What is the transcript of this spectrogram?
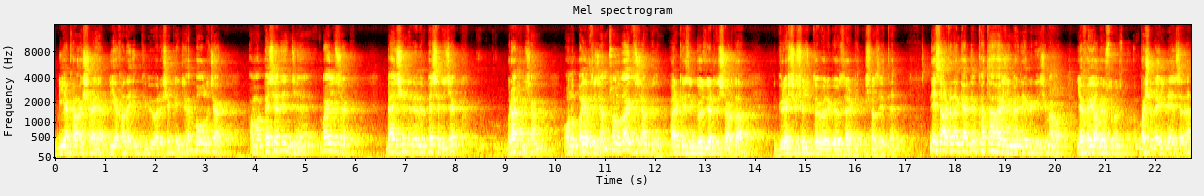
bir yaka aşağıya, bir yakada ip gibi böyle çekince boğulacak. Ama pes edince bayılacak. Ben şimdi dedim pes edecek, bırakmayacağım. Onu bayıltacağım, sonra da ayıltacağım dedim. Herkesin gözleri dışarıda. Güreşçi çocuk da böyle gözler gitmiş vaziyette. Neyse arkadan geldim, kata hajime diye bir geçime var. Yakayı alıyorsunuz, başı elde enseden.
